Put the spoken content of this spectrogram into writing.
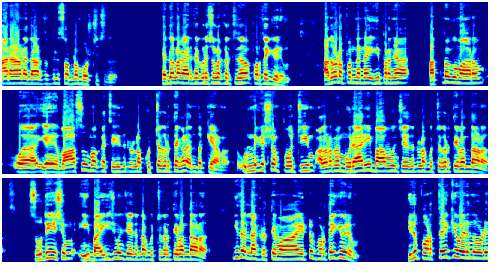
ആരാണ് യഥാർത്ഥത്തിൽ സ്വർണം മോഷ്ടിച്ചത് എന്നുള്ള കാര്യത്തെക്കുറിച്ചുള്ള കൃത്യത പുറത്തേക്ക് വരും. അതോടൊപ്പം തന്നെ ഈ പറഞ്ഞ പത്മകുമാറും വാസുവും ഒക്കെ ചെയ്തിട്ടുള്ള കുറ്റകൃത്യങ്ങൾ എന്തൊക്കെയാണ്? ഉണ്ണികൃഷ്ണൻ പോറ്റിയും അതോടൊപ്പം മുരാരി ബാബുവും ചെയ്തിട്ടുള്ള കുറ്റകൃത്യം എന്താണ്? സുധീഷും ഈ ബൈജുവും ചെയ്തിട്ടുള്ള കുറ്റകൃത്യം എന്താണ്? ഇതെല്ലാം കൃത്യമായിട്ട് പുറത്തേക്ക് വരും. ഇത് പുറത്തേക്ക് വരുന്നതോടെ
